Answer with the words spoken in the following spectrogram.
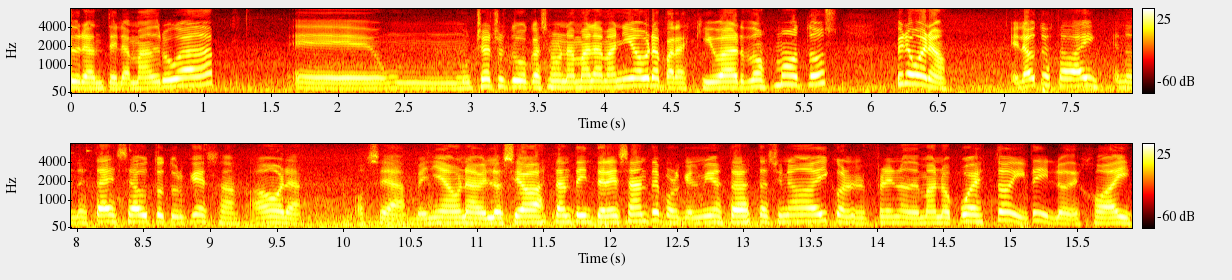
durante la madrugada eh, un muchacho tuvo que hacer una mala maniobra para esquivar dos motos, pero bueno, el auto estaba ahí, en donde está ese auto turquesa ahora. O sea, venía a una velocidad bastante interesante porque el mío estaba estacionado ahí con el freno de mano puesto y, lo dejó ahí.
